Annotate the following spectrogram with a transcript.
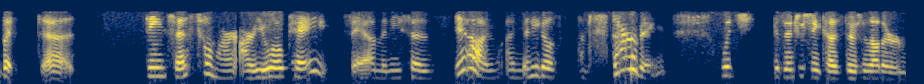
but uh, Dean says to him, "Are are you okay, Sam?" And he says, "Yeah." I'm, I'm, he goes, "I'm starving," which is interesting because there's another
